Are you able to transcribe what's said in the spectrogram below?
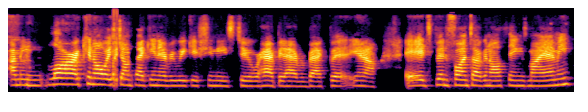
I mean, Laura can always jump back in every week if she needs to. We're happy to have her back. But, you know, it's been fun talking all things Miami.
